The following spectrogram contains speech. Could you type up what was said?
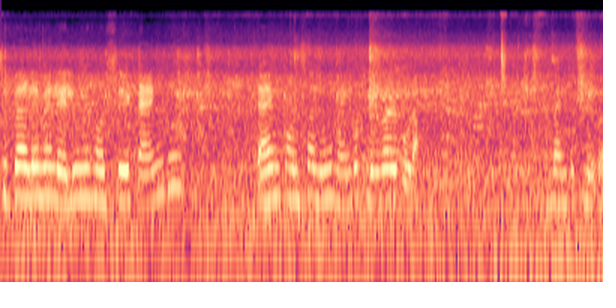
सबसे पहले मैं ले लूँ यहाँ से टैंक टैंक कौन सा लूँ? मैंगो फ्लेवर बोरा। Mango flavour.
